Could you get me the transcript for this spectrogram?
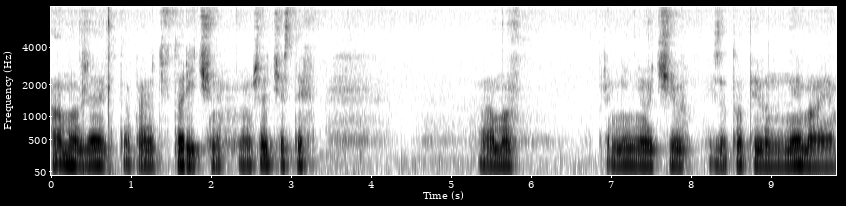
Гама вже, як то кажуть, вторічна. А вже чистих гама промінювачів ізотопів немає.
